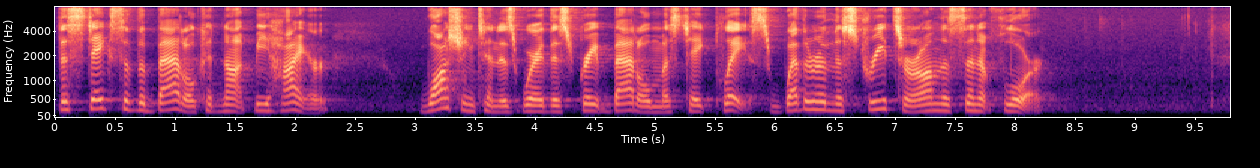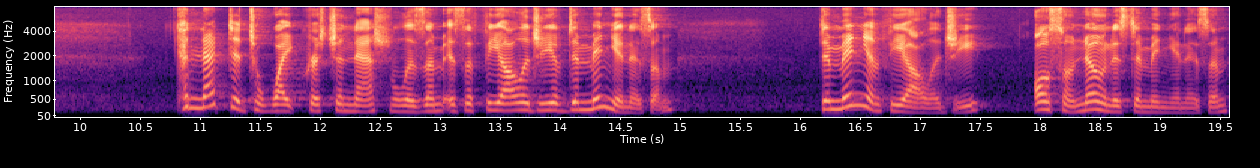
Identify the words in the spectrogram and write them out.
The stakes of the battle could not be higher. Washington is where this great battle must take place, whether in the streets or on the Senate floor. Connected to white Christian nationalism is the theology of dominionism. Dominion theology, also known as dominionism,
